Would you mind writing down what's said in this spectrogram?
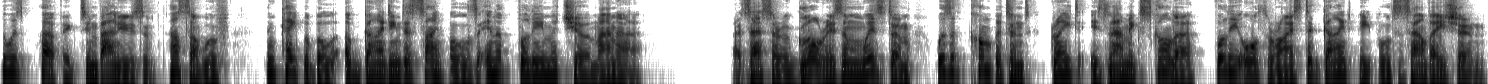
who was perfect in values of tasawwuf and capable of guiding disciples in a fully mature manner. Possessor of glories and wisdom, was a competent, great Islamic scholar fully authorized to guide people to salvation.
